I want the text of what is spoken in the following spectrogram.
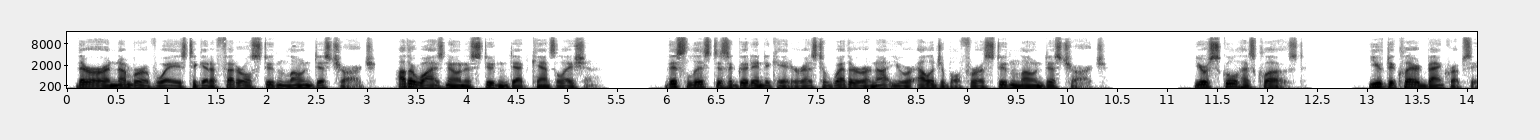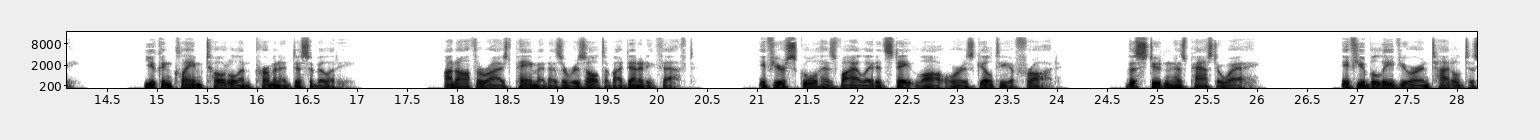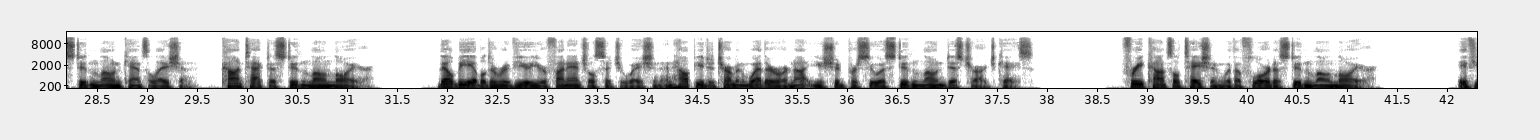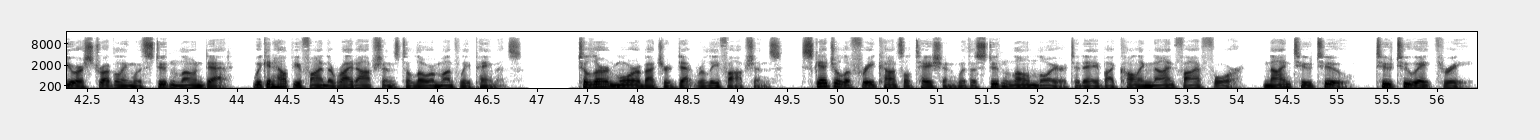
There are a number of ways to get a federal student loan discharge, otherwise known as student debt cancellation. This list is a good indicator as to whether or not you are eligible for a student loan discharge. Your school has closed. You've declared bankruptcy. You can claim total and permanent disability. Unauthorized payment as a result of identity theft. If your school has violated state law or is guilty of fraud. The student has passed away. If you believe you are entitled to student loan cancellation, contact a student loan lawyer. They'll be able to review your financial situation and help you determine whether or not you should pursue a student loan discharge case. Free consultation with a Florida student loan lawyer. If you are struggling with student loan debt, we can help you find the right options to lower monthly payments. To learn more about your debt relief options, schedule a free consultation with a student loan lawyer today by calling 954 922 2283.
